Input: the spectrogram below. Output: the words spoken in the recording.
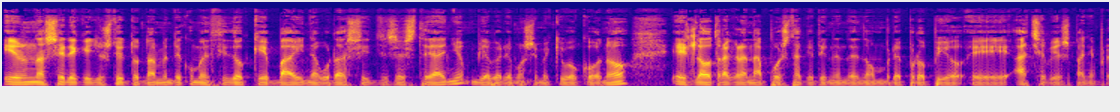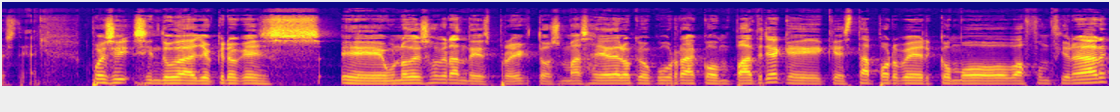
en una serie que yo estoy totalmente convencido que va a inaugurar Sitges este año, ya veremos si me equivoco o no, es la otra gran apuesta que tienen de nombre propio eh, HBO España para este año. Pues sí, sin duda, yo creo que es eh, uno de esos grandes proyectos, más allá de lo que ocurra con Patria, que, que está por ver cómo va a funcionar,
